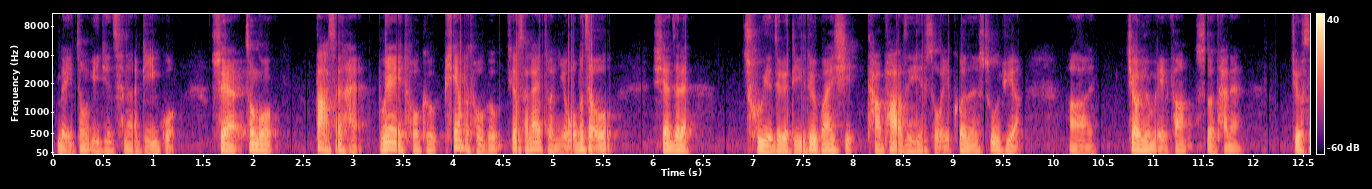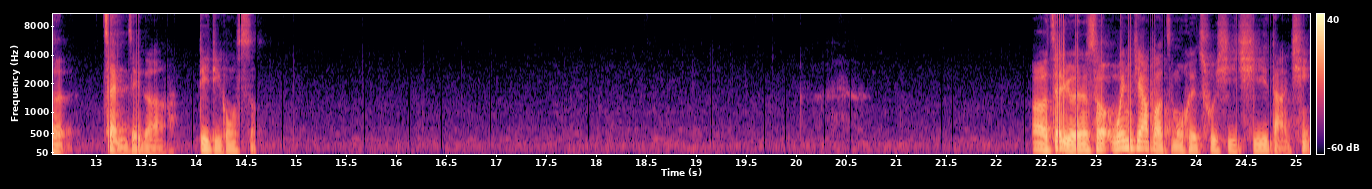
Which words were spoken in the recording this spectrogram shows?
美中已经成了敌国，虽然中共。大声喊不愿意脱钩，偏不脱钩，就是赖着你，我不走。现在呢，出于这个敌对关系，他怕这些所谓个人数据啊，啊，教育美方，说他呢，就是整这个滴滴公司。哦，这有人说温家宝怎么会出席七一党庆？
